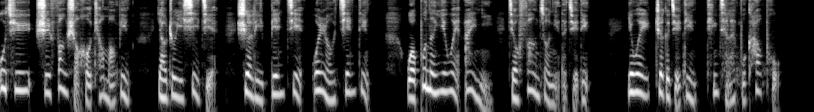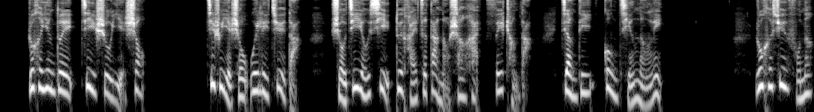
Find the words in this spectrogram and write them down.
误区是放手后挑毛病，要注意细节，设立边界，温柔坚定。我不能因为爱你就放纵你的决定，因为这个决定听起来不靠谱。如何应对技术野兽？技术野兽威力巨大，手机游戏对孩子大脑伤害非常大，降低共情能力。如何驯服呢？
